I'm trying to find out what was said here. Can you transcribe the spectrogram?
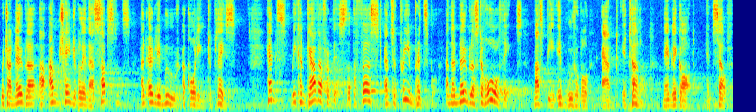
which are nobler, are unchangeable in their substance and only move according to place. Hence, we can gather from this that the first and supreme principle and the noblest of all things must be immovable and eternal, namely God Himself.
